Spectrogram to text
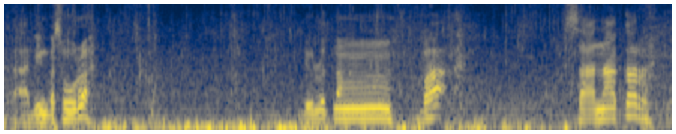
Grabing basura. Dulot ng baha. Sa nakar.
